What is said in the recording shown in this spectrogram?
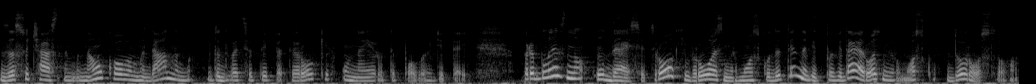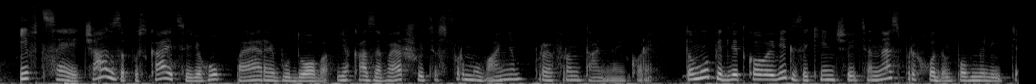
За сучасними науковими даними до 25 років у нейротипових дітей. Приблизно у 10 років розмір мозку дитини відповідає розміру мозку дорослого. І в цей час запускається його перебудова, яка завершується з формуванням префронтальної кори. Тому підлітковий вік закінчується не з приходом повноліття,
